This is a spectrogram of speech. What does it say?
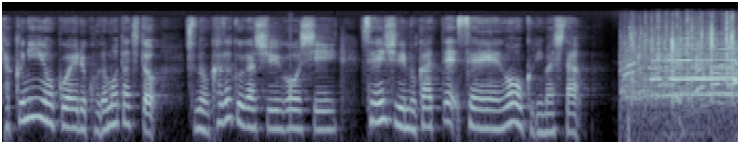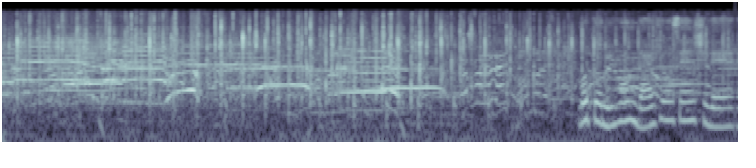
100人を超える子供たちとその家族が集合し、選手に向かって声援を送りました。元日本代表選手で、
